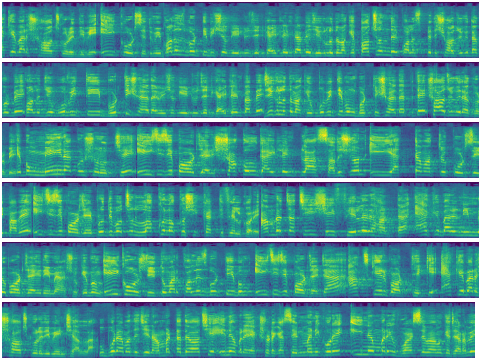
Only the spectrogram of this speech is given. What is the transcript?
একেবারে সহজ করে দিবে। এই কোর্সে তুমি কলেজ ভর্তি বিষয়ক এ টু জেড গাইডলাইন পাবে, যেগুলো তোমাকে পছন্দের কলেজ পেতে সহযোগিতা করবে। কলেজে উপবৃত্তি, ভর্তি সহায়তা বিষয়ক এ টু জেড গাইডলাইন পাবে, যেগুলো তোমাকে উপবৃত্তি এবং ভর্তি সহায়তা পেতে সহযোগিতা করবে। এবং মেইন আকর্ষণ হচ্ছে এইচএসসি পর্যায়ের সকল গাইডলাইন প্লাস সাজেশন এই একটা মাত্র কোর্সেই পাবে। এইচএসসি পর্যায়ে প্রতি বছর লক্ষ লক্ষ শিক্ষার্থী ফেল করে। আমরা চাচ্ছি সেই ফেলের হারটা একেবারে নিম্ন পর্যায়ে নেমে আসুক। এবং এই কোর্সটি তোমার কলেজ ভর্তি এবং এইচএসসি পর্যায়টা আজকের পর থেকে একেবারে সহজ করে দিবে ইনশাআল্লাহ। উপরে আমাদের যে নাম্বারটা দেওয়া আছে, এই নাম্বারে একশো টাকা সেন্ড মানি করে, এই নাম্বারে হোয়াটসঅ্যাপে আমাকে জানাবে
